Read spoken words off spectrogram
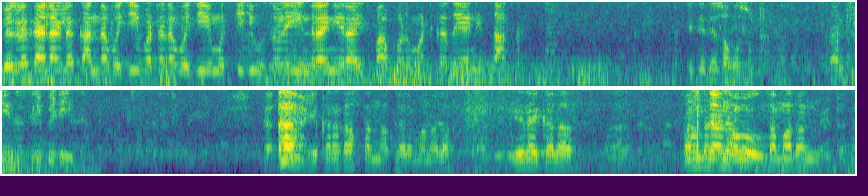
वेगळं काय लागलं? कांदा भजी बटाटा भजी मटकीची उसळ इंद्रायणी राईस पापड मटका दही आणि ताक. किती दिवसापासून? करता आमची ही दुसरी पिढी इथं? हे करत असताना आपल्याला मनाला गिरायकाला असं हो. समाधान मिळतं ना.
